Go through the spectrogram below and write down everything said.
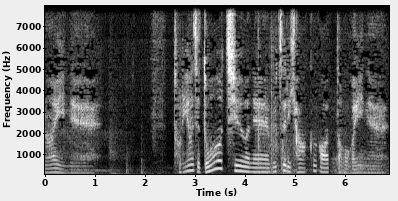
ないね。とりあえず道中はね、物理100があった方がいいね。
